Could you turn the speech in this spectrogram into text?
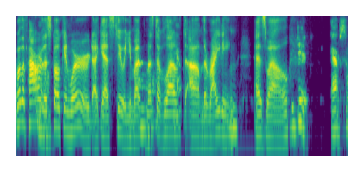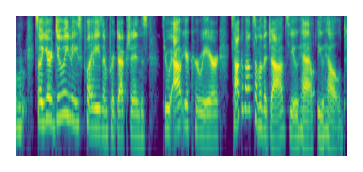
Well, the power of the spoken word, I guess, too. And you must, uh, must have loved yeah. um, the writing as well. I did. Absolutely. So you're doing these plays and productions throughout your career. Talk about some of the jobs you held. You held.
